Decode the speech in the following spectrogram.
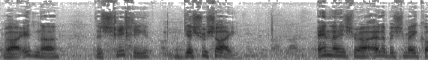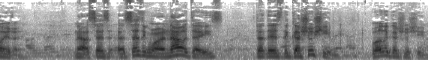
v'ha'idna, the shchichi geshushai." En lehin shmira ela b'shmei koire. Now it says it says the Gemara nowadays that there's the gashushim. Well, the gashushim,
